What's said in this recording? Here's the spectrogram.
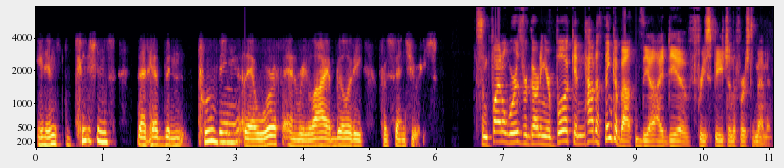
in institutions that have been proving their worth and reliability for centuries. Some final words regarding your book and how to think about the idea of free speech and the First Amendment.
